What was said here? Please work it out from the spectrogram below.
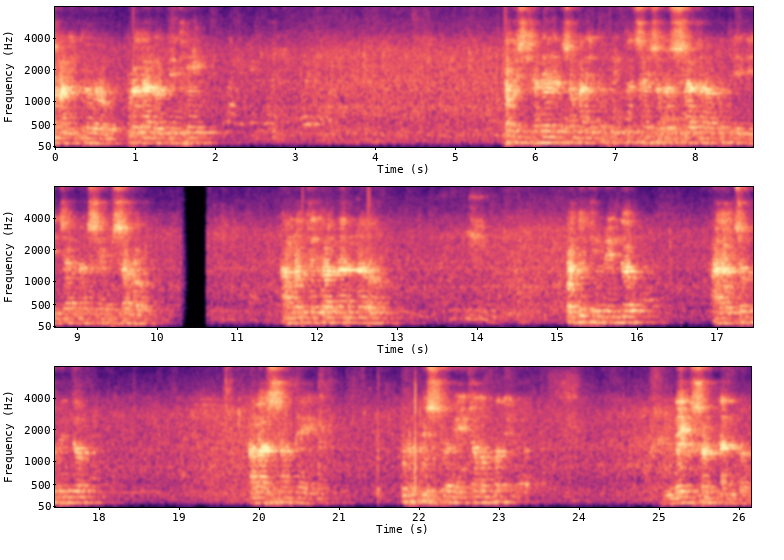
সম্মানিত প্রধান অতিথি, প্রতিষ্ঠানের সম্মানিত বিদ্যুৎ সদস্য, জনপ্রতিনিধি, চেয়ারম্যান সাহেব সহ আমন্ত্রিত অন্যান্য অতিথিবৃন্দ, আলোচকবৃন্দ, আমার সামনে উপকৃষ্ট এই জনপদের নেক সন্তানগণ।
